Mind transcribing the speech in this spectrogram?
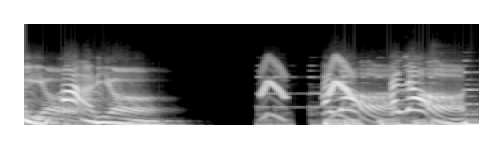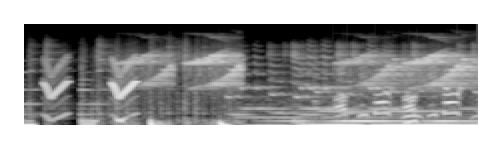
Mario. Mario. ¡Aló! ¡Aló! ¡Ojitos, ojitos!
